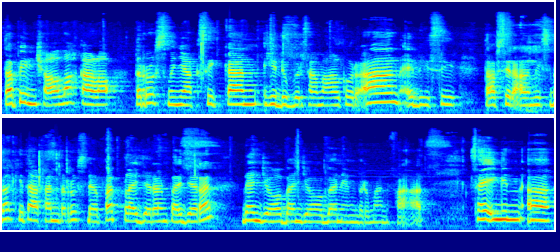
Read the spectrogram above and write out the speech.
tapi insya Allah kalau terus menyaksikan Hidup Bersama Al-Quran, edisi Tafsir Al-Misbah, kita akan terus dapat pelajaran-pelajaran dan jawaban-jawaban yang bermanfaat. Saya ingin uh,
